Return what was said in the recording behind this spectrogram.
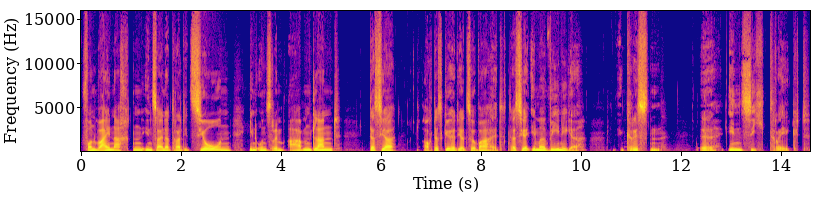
von Weihnachten in seiner Tradition, in unserem Abendland, das ja, auch das gehört ja zur Wahrheit, das ja immer weniger Christen äh, in sich trägt.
